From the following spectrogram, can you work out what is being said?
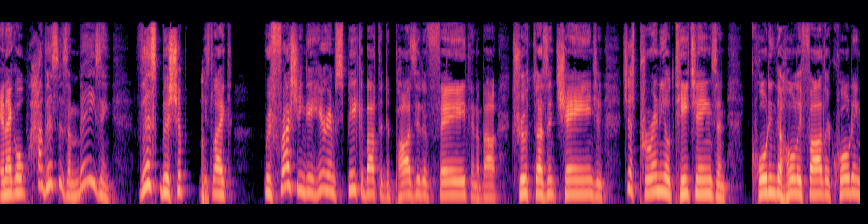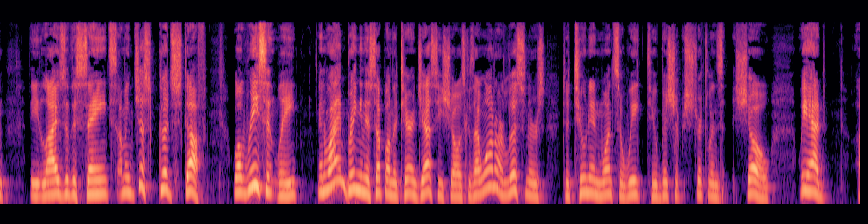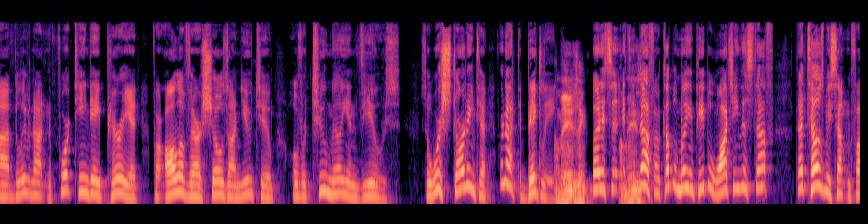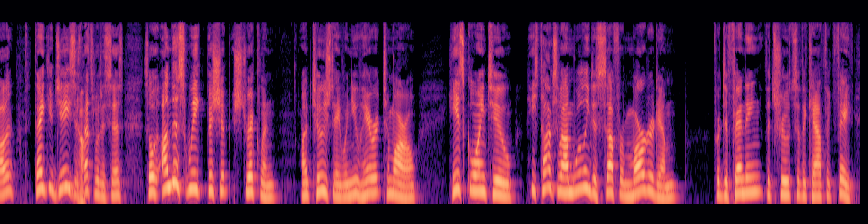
And I go, wow, this is amazing. This bishop is like refreshing to hear him speak about the deposit of faith and about truth doesn't change and just perennial teachings and quoting the Holy Father, quoting the lives of the saints. I mean, just good stuff. Well, recently, and why I'm bringing this up on the Terry and Jesse show is because I want our listeners to tune in once a week to Bishop Strickland's show. We had, uh, believe it or not, in a 14 day period for all of our shows on YouTube, over 2 million views. So we're starting to, we're not the big league, Amazing. but it's, it's enough. A couple million people watching this stuff, that tells me something, Father. Thank you, Jesus. Yep. That's what it says. So on this week, Bishop Strickland, on Tuesday, when you hear it tomorrow, he's going to, he talks about, I'm willing to suffer martyrdom for defending the truths of the Catholic faith.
